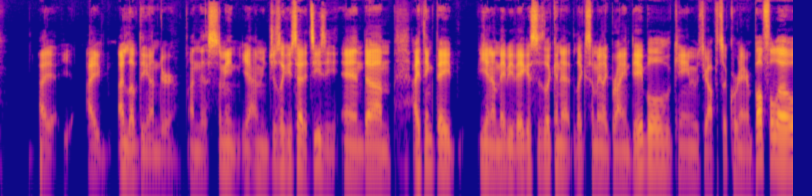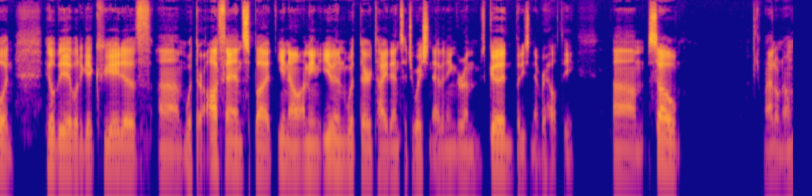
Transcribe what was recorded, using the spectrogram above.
I I I love the under on this. I mean, yeah, I mean, just like you said, it's easy, and um, I think they, you know, maybe Vegas is looking at like somebody like Brian Daboll, who came, who was the offensive coordinator in Buffalo, and he'll be able to get creative um, with their offense. But you know, I mean, even with their tight end situation, Evan Engram is good, but he's never healthy. Um, so I don't know.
